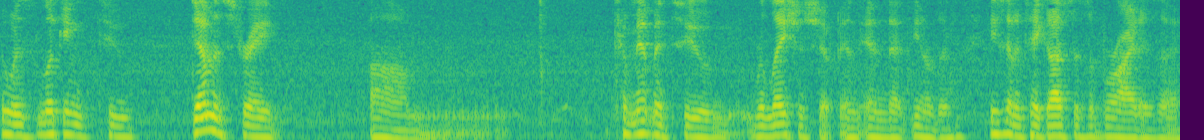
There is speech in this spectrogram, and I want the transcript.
who was looking to demonstrate um, commitment to relationship, and and that you know the he's going to take us as a bride as a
